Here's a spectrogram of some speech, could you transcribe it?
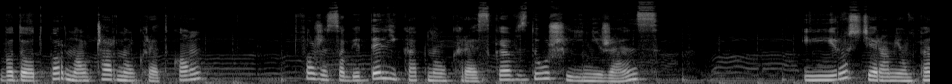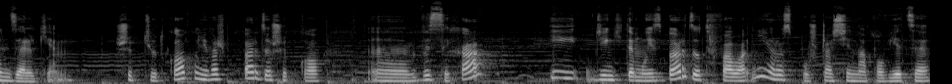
Wodoodporną czarną kredką tworzę sobie delikatną kreskę wzdłuż linii rzęs i rozcieram ją pędzelkiem. Szybciutko, ponieważ bardzo szybko e, wysycha i dzięki temu jest bardzo trwała i nie rozpuszcza się na powiece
